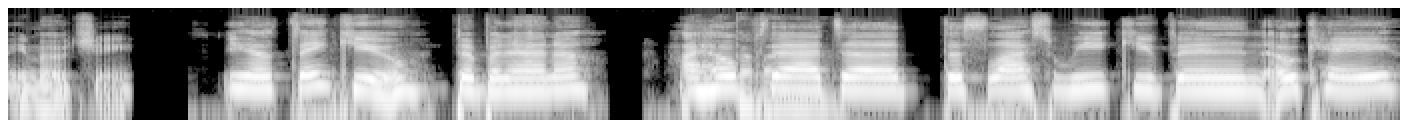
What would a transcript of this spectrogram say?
emoji. You know, thank you, the banana. I hope banana. that uh, this last week you've been okay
